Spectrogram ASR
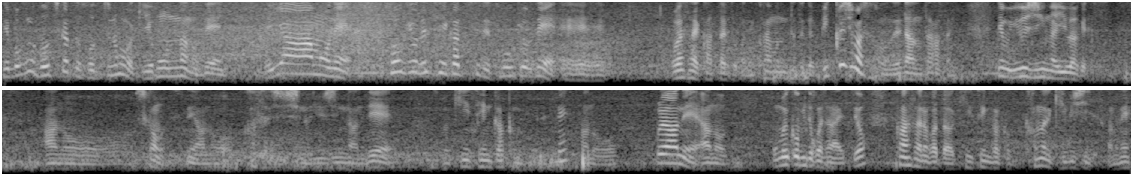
で僕もどっちかっていうとそっちの方が基本なのでいやーもうね東京で生活してて東京で、えー、お野菜買ったりとかね買い物行った時はびっくりしましたその値段の高さに。でも友人が言うわけです。あのー、しかもですねあの関西出身の友人なんでその金銭革命ですねあのこれはねあの思い込みとかじゃないですよ。関西の方は金銭価格かなり厳しいですからね。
